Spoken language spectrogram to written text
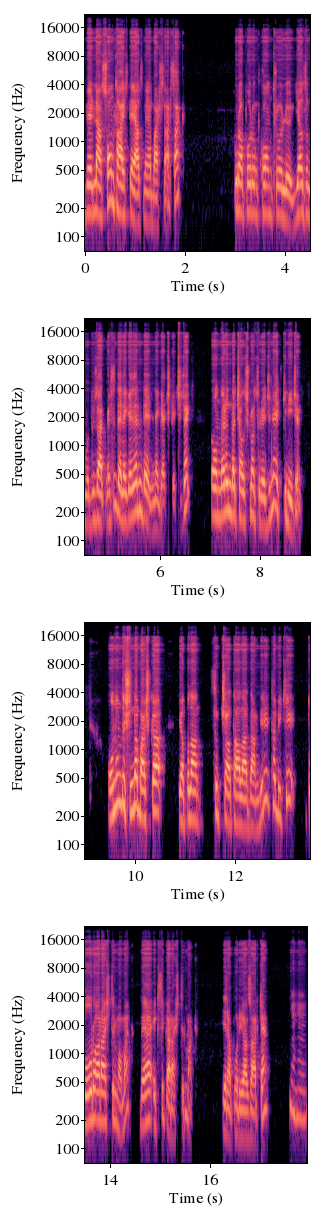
verilen son tarihte yazmaya başlarsak bu raporun kontrolü, yazımı, düzeltmesi delegelerin de eline geç geçecek. Onların da çalışma sürecini etkileyecek. Onun dışında başka yapılan sıkça hatalardan biri tabii ki doğru araştırmamak veya eksik araştırmak bir raporu yazarken. Hı hı.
